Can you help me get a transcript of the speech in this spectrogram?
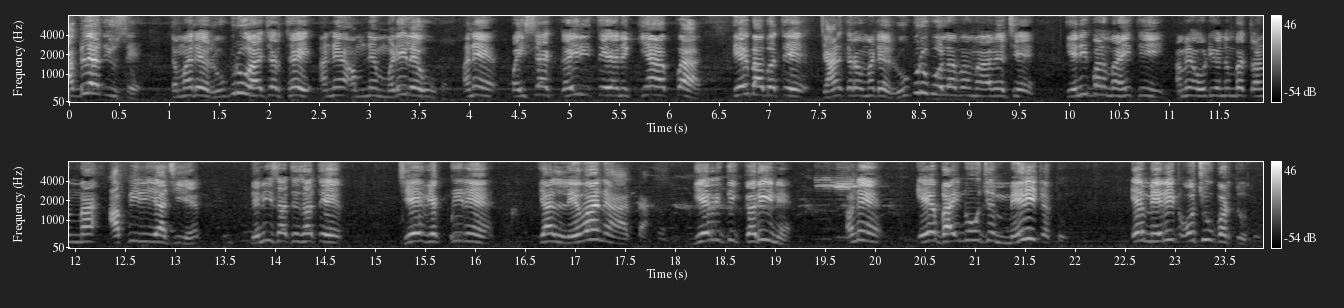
આગલા દિવસે તમારે રૂબરૂ હાજર થઈ અને અમને મળી લેવું અને પૈસા કઈ રીતે અને ક્યાં આપવા તે બાબતે જાણ કરવા માટે રૂબરૂ બોલાવવામાં આવે છે. તેની પણ માહિતી અમે ઓડિયો નંબર ત્રણમાં આપી રહ્યા છીએ. તેની સાથે સાથે જે વ્યક્તિને ત્યાં લેવાના હતા, ગેરરીતિ કરીને અને એ ભાઈનું જે મેરિટ હતું, એ મેરિટ ઓછું પડતું હતું.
